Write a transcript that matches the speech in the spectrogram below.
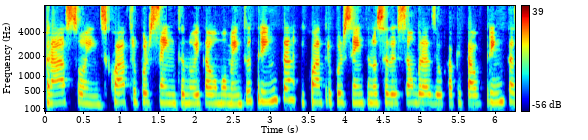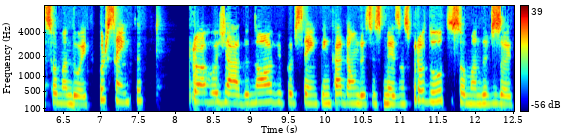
para ações, 4% no Itaú Momento 30 e 4% no Seleção Brasil Capital 30, somando 8%. Para o arrojado, 9% em cada um desses mesmos produtos, somando 18%.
